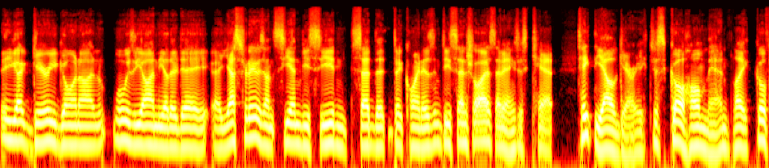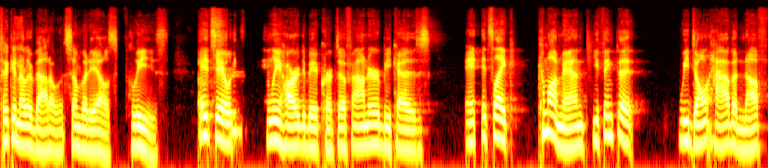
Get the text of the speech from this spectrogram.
You got Gary going on. What was he on the other day? Uh, yesterday he was on CNBC and said that Bitcoin isn't decentralized. I mean, I just can't take the L, Gary. Just go home, man. Like, go pick another battle with somebody else, please. It's really hard to be a crypto founder because it's like, come on, man. You think that we don't have enough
